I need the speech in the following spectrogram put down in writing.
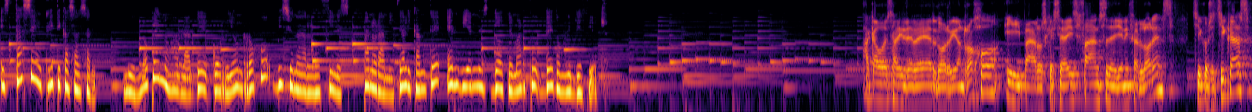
Estás en Críticas al Salir. Luis López nos habla de Gorrión Rojo, visionada en los cines Panoramis de Alicante el viernes 2 de marzo de 2018. Acabo de salir de ver Gorrión Rojo y para los que seáis fans de Jennifer Lawrence, chicos y chicas,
